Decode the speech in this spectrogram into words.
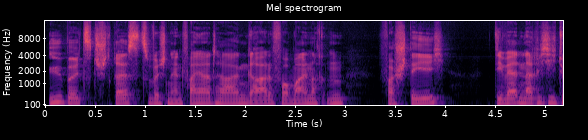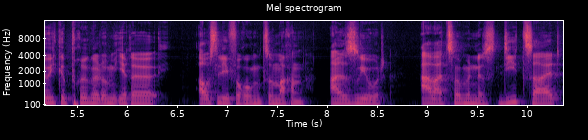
übelst Stress zwischen den Feiertagen, gerade vor Weihnachten, verstehe ich. Die werden da richtig durchgeprügelt, um ihre Auslieferungen zu machen. Alles gut. Aber zumindest die Zeit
